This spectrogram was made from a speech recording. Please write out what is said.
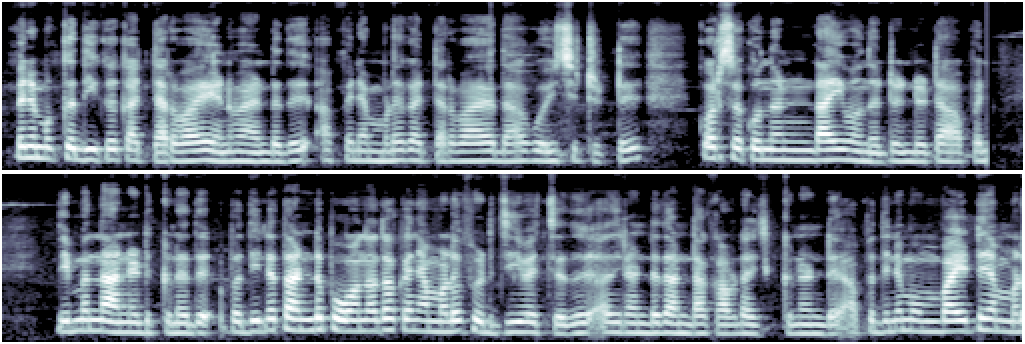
അപ്പം നമുക്ക് ഇതിക്ക് കറ്റർവായാണ് വേണ്ടത്. അപ്പം നമ്മൾ കറ്റർവായ ഇതാ കൊഴിച്ചിട്ടിട്ട് കുറച്ചൊക്കെ ഒന്ന് ഉണ്ടായി വന്നിട്ടുണ്ട് കേട്ടോ അപ്പം ഇതിമെന്നാണ് എടുക്കുന്നത്. അപ്പോൾ ഇതിന്റെ തണ്ട് പോകുന്നതൊക്കെ നമ്മൾ ഫ്രിഡ്ജിൽ വെച്ചത്. അത് രണ്ട് തണ്ടൊക്കെ അവിടെ ഇരിക്കുന്നുണ്ട്. അപ്പോൾ ഇതിന് മുമ്പായിട്ട് നമ്മൾ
